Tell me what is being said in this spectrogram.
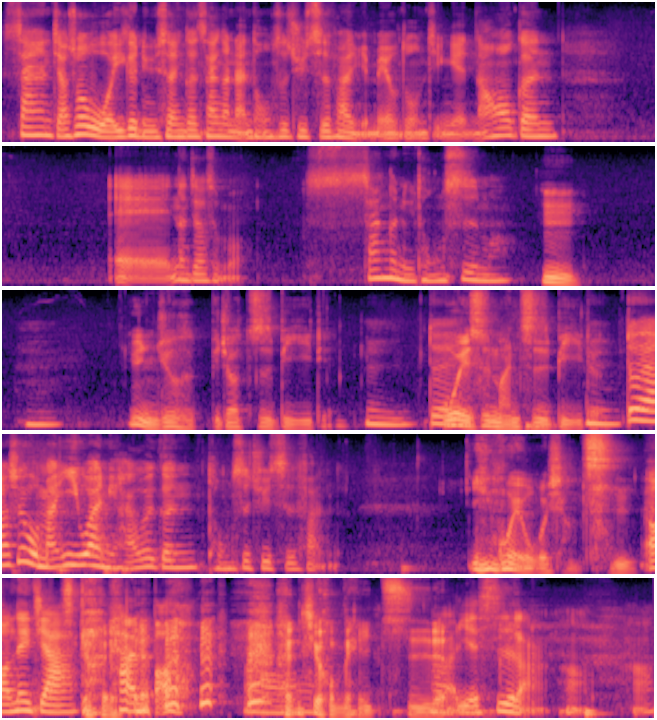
三，假如说我一个女生跟三个男同事去吃饭也没有这种经验，然后跟，诶，那叫什么？三个女同事吗？嗯嗯。因为你就比较自闭一点，嗯，对，我也是蛮自闭的，嗯，对啊，所以我蛮意外你还会跟同事去吃饭的，因为我想吃。哦，那家 汉堡，哦、很久没吃了，也是啦，好，好，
